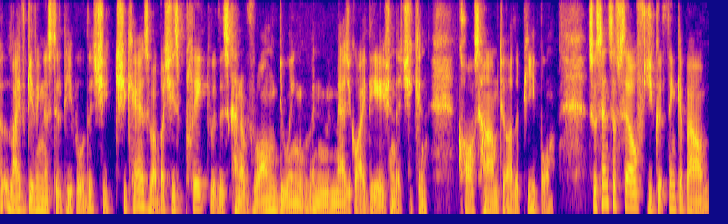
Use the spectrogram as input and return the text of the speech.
life givingness to the people that she she cares about, but she's plagued with this kind of wrongdoing and magical ideation that she can cause harm to other people. So, sense of self, you could think about.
